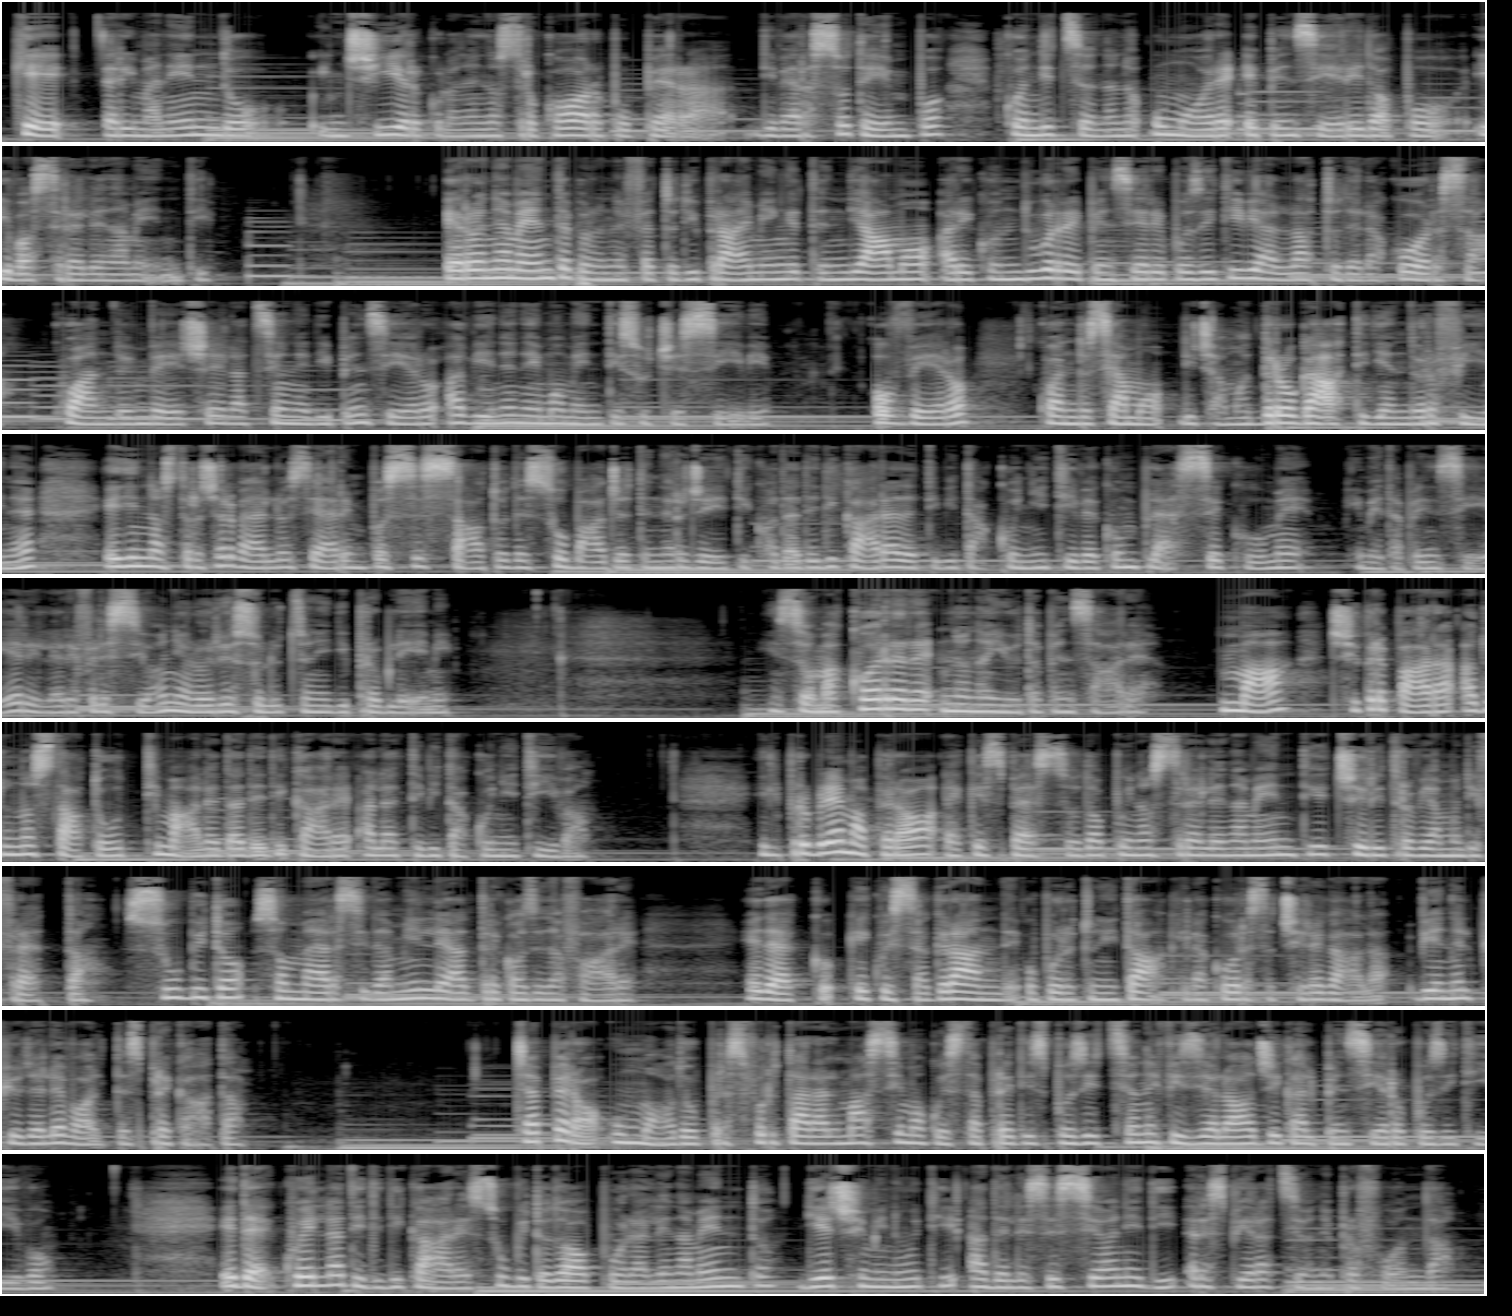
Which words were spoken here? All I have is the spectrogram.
che rimanendo in circolo nel nostro corpo per diverso tempo condizionano umore e pensieri dopo i vostri allenamenti. Erroneamente, per un effetto di priming, tendiamo a ricondurre i pensieri positivi all'atto della corsa, quando invece l'azione di pensiero avviene nei momenti successivi ovvero quando siamo, diciamo, drogati di endorfine ed il nostro cervello si è rimpossessato del suo budget energetico da dedicare ad attività cognitive complesse come i metapensieri, le riflessioni o le risoluzioni di problemi. Insomma, correre non aiuta a pensare, ma ci prepara ad uno stato ottimale da dedicare all'attività cognitiva. Il problema però è che spesso dopo i nostri allenamenti ci ritroviamo di fretta, subito sommersi da mille altre cose da fare ed ecco che questa grande opportunità che la corsa ci regala viene il più delle volte sprecata. C'è però un modo per sfruttare al massimo questa predisposizione fisiologica al pensiero positivo, ed è quella di dedicare subito dopo l'allenamento 10 minuti a delle sessioni di respirazione profonda.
